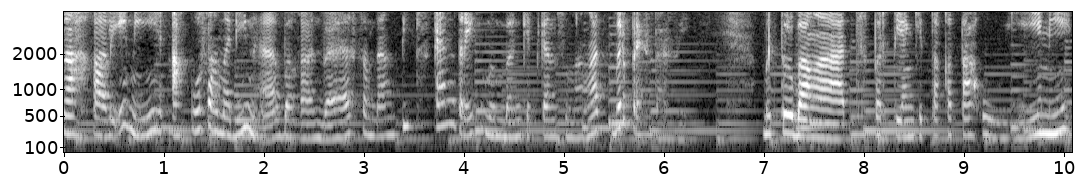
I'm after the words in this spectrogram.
Nah, kali ini aku sama Dina bakalan bahas tentang tips and trik membangkitkan semangat berprestasi. Betul banget, seperti yang kita ketahui nih,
